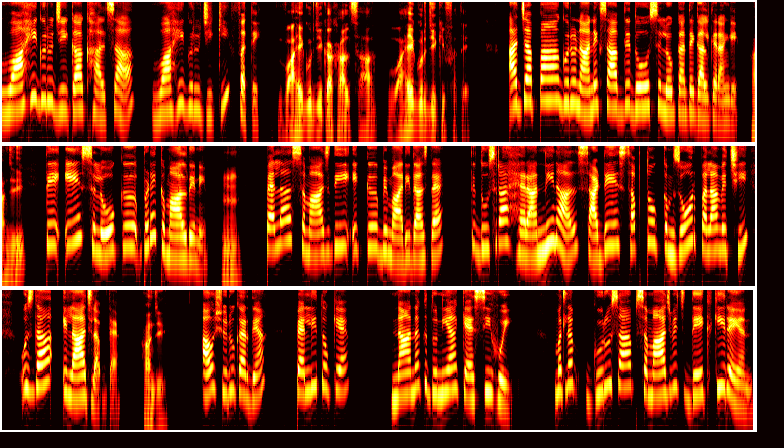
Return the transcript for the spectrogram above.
ਵਾਹਿਗੁਰੂ ਜੀ ਕਾ ਖਾਲਸਾ ਵਾਹਿਗੁਰੂ ਜੀ ਕੀ ਫਤਿਹ। ਵਾਹਿਗੁਰੂ ਜੀ ਕਾ ਖਾਲਸਾ ਵਾਹਿਗੁਰੂ ਜੀ ਕੀ ਫਤਿਹ। ਅੱਜ ਆਪਾਂ ਗੁਰੂ ਨਾਨਕ ਸਾਹਿਬ ਦੇ ਦੋ ਸ਼ਲੋਕਾਂ ਤੇ ਗੱਲ ਕਰਾਂਗੇ। ਹਾਂਜੀ। ਤੇ ਇਹ ਸ਼ਲੋਕ ਬੜੇ ਕਮਾਲ ਦੇ ਨੇ। ਹੂੰ। ਪਹਿਲਾ ਸਮਾਜ ਦੀ ਇੱਕ ਬਿਮਾਰੀ ਦੱਸਦਾ ਹੈ ਤੇ ਦੂਸਰਾ ਹੈਰਾਨੀ ਨਾਲ ਸਾਡੇ ਸਭ ਤੋਂ ਕਮਜ਼ੋਰ ਪਲਾਂ ਵਿੱਚ ਹੀ ਉਸ ਦਾ ਇਲਾਜ ਲੱਭਦਾ ਹੈ। ਹਾਂਜੀ। ਆਓ ਸ਼ੁਰੂ ਕਰਦੇ ਹਾਂ। ਪਹਿਲੀ ਤੋਂ ਹੈ ਨਾਨਕ ਦੁਨੀਆ ਕੈਸੀ ਹੋਈ? ਮਤਲਬ ਗੁਰੂ ਸਾਹਿਬ ਸਮਾਜ ਵਿੱਚ ਦੇਖ ਕੀ ਰਹੇ ਹਨ?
